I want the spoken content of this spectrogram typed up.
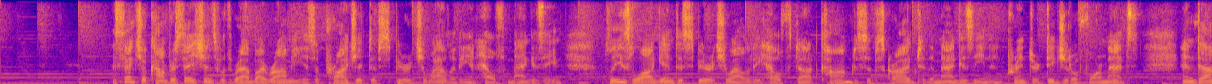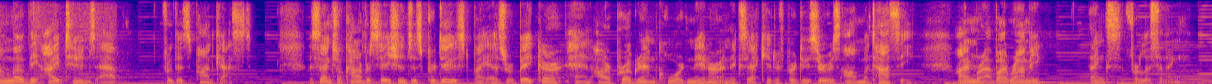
Essential Conversations with Rabbi Rami is a project of Spirituality and Health magazine. Please log in to spiritualityhealth.com to subscribe to the magazine in print or digital formats and download the iTunes app for this podcast. Essential Conversations is produced by Ezra Baker, and our program coordinator and executive producer is Al Matasi. I'm Rabbi Rami. Thanks for listening.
